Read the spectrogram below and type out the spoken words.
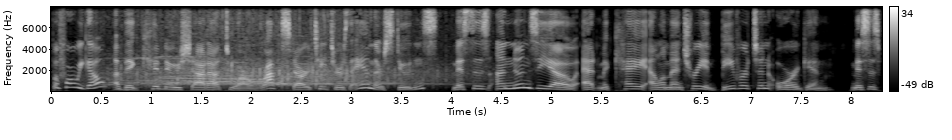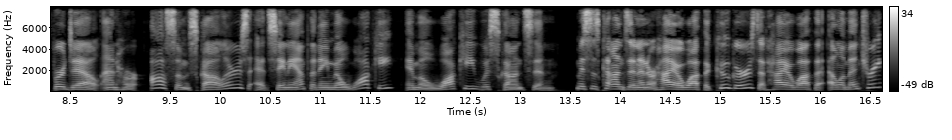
Before we go, a big kid news shout out to our rock star teachers and their students Mrs. Annunzio at McKay Elementary in Beaverton, Oregon, Mrs. Burdell and her awesome scholars at St. Anthony Milwaukee in Milwaukee, Wisconsin. Mrs. Conzen and her Hiawatha Cougars at Hiawatha Elementary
